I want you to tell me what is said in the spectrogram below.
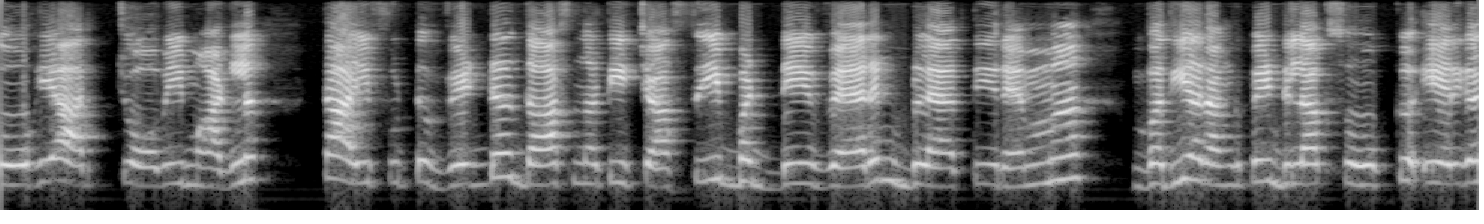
2024 ਮਾਡਲ 2.5 ਫੁੱਟ ਵਿੱਡ 10 ਨਟੀ 84 ਵੱਡੇ ਵੈਰਿੰਗ ਬਲੈਤੀ ਰਿਮ, ਵਧੀਆ ਰੰਗ paint deluxe hook area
